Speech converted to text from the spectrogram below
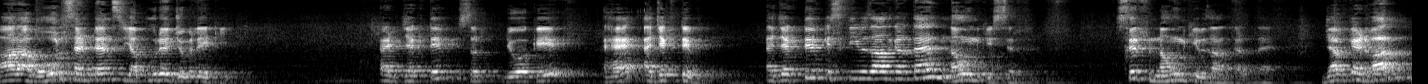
और अ होल सेंटेंस या पूरे जुमले की। एडजेक्टिव जो कि है एडजेक्टिव एडजेक्टिव किसकी वजात करता है? नाउन की सिर्फ़। सिर्फ़ नाउन की वजात करता है। जबकि एडवर्ब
